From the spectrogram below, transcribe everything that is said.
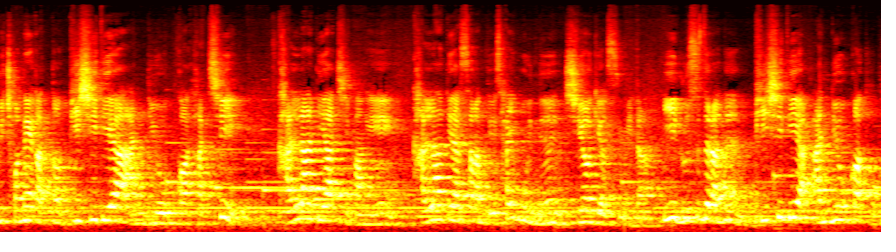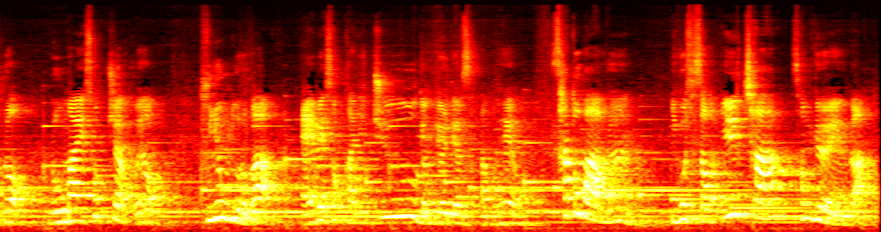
우리 전에 갔던 비시디아 안디옥과 같이 갈라디아 지방에 갈라디아 사람들이 살고 있는 지역이었습니다. 이 루스드라는 비시디아 안디옥과 더불어 로마의 속주였고요. 군용도로가 에베소까지 쭉 연결되었었다고 해요. 사도 바울은 이곳에서 1차 선교여행과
